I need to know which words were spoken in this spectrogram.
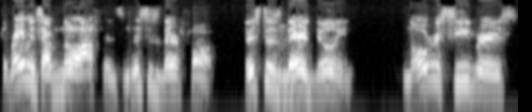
the Ravens have no offense, and this is their fault. This is mm-hmm. their doing. No receivers,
